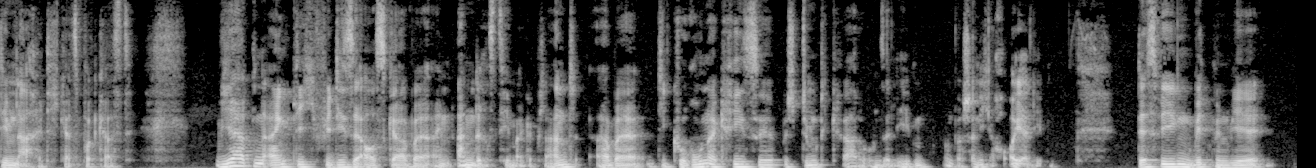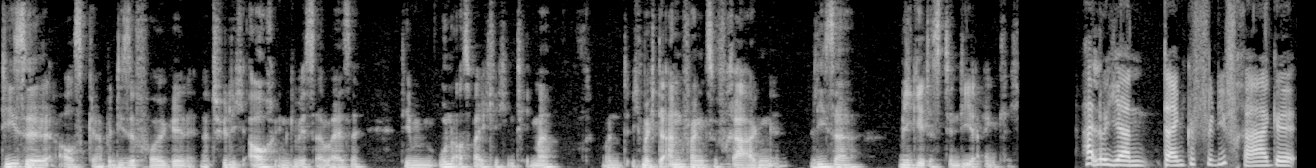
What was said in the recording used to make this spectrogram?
dem Nachhaltigkeitspodcast. Wir hatten eigentlich für diese Ausgabe ein anderes Thema geplant, aber die Corona-Krise bestimmt gerade unser Leben und wahrscheinlich auch euer Leben. Deswegen widmen wir diese Ausgabe, diese Folge natürlich auch in gewisser Weise dem unausweichlichen Thema. Und ich möchte anfangen zu fragen, Lisa, wie geht es denn dir eigentlich? Hallo Jan, danke für die Frage.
